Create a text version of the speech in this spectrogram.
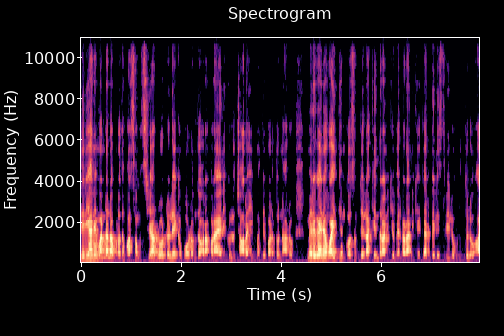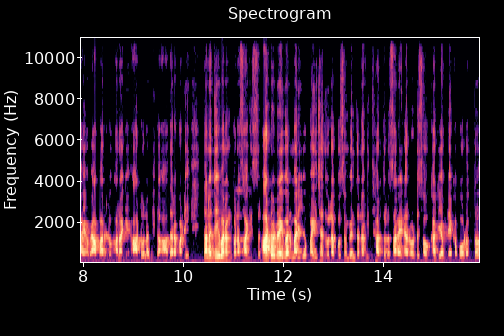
తిర్యాని మండల ప్రథమ సమస్య రోడ్డు లేకపోవడం ద్వారా ప్రయాణికులు చాలా ఇబ్బంది పడుతున్నారు. మెరుగైన వైద్యం కోసం జిల్లా కేంద్రానికి వెళ్ళడానికి గర్భిణీ స్త్రీలు వృద్ధులు ఆయా వ్యాపారులు అలాగే ఆటోల మీద ఆధారపడి తన జీవనం కొనసాగిస్తారు ఆటో డ్రైవర్ మరియు పై చదువుల కోసం వెళ్తున్న విద్యార్థులు సరైన రోడ్డు సౌకర్యం లేకపోవడంతో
